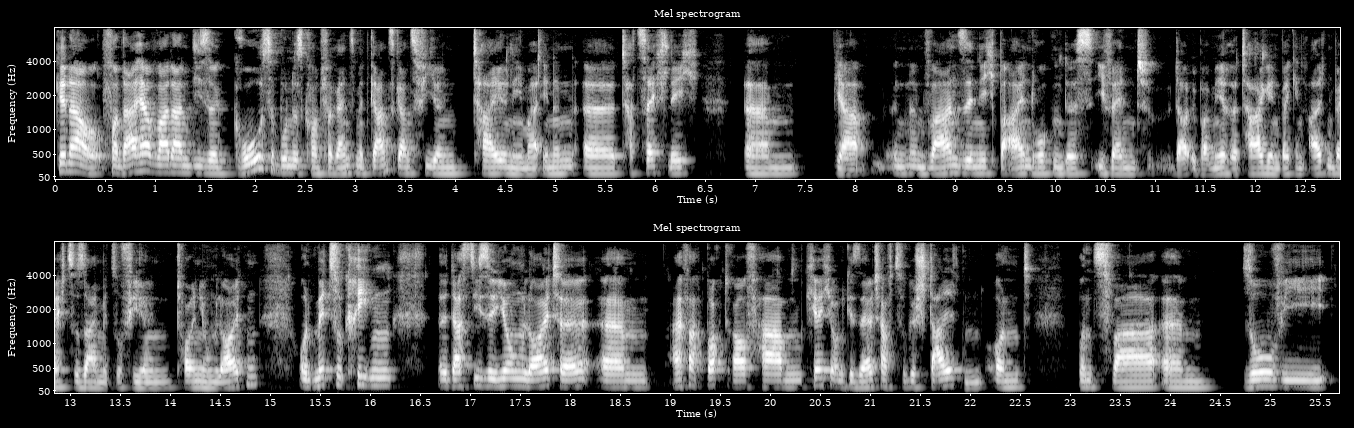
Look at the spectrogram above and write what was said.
genau, von daher war dann diese große Bundeskonferenz mit ganz, ganz vielen TeilnehmerInnen äh, tatsächlich ähm, ja, ein, ein, wahnsinnig beeindruckendes Event, da über mehrere Tage hinweg in Altenberg zu sein mit so vielen tollen jungen Leuten und mitzukriegen, äh, dass diese jungen Leute ähm, einfach Bock drauf haben, Kirche und Gesellschaft zu gestalten und, und zwar ähm, so, wie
